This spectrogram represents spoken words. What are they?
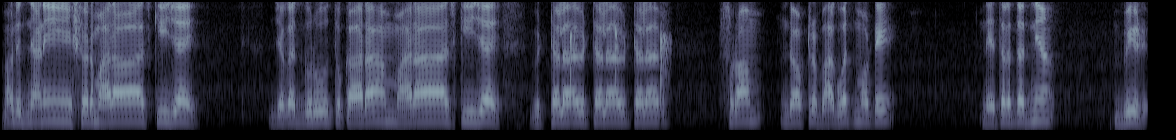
माऊली ज्ञानेश्वर महाराज की जय। जगद्गुरु तुकाराम महाराज की जय। विठ्ठल विठ्ठल विठ्ठल फ्रॉम डॉक्टर भागवत मोटे नेत्रतज्ञ बीड।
